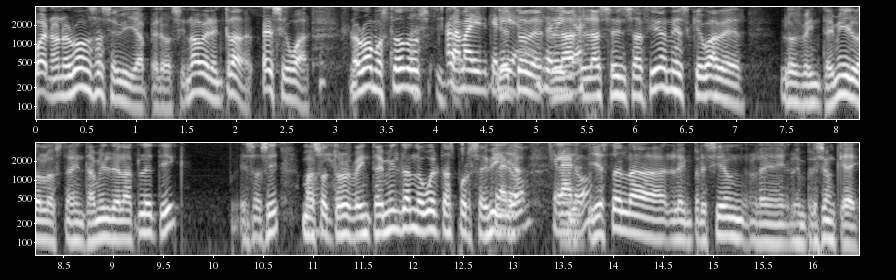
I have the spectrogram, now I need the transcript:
Bueno, nos vamos a Sevilla, pero si no haber entradas, es igual. Nos vamos todos. Y A la marisquería, Y entonces, en la, la sensación es que va a haber los 20.000 o los 30.000 del Athletic, eso sí, más otros 20.000 dando vueltas por Sevilla. Claro, claro. Y esta es la, la impresión, la, la impresión que hay.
